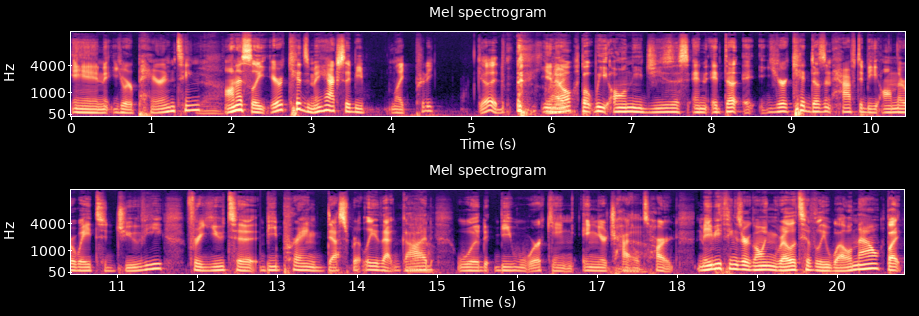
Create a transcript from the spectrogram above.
in your parenting. Yeah. Honestly, your kids may actually be, like, pretty good, you Right. know. But we all need Jesus, and it does. Your kid doesn't have to be on their way to juvie for you to be praying desperately that God would be working in your child's heart. Maybe things are going relatively well now, but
